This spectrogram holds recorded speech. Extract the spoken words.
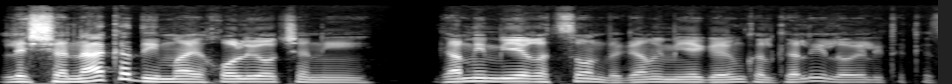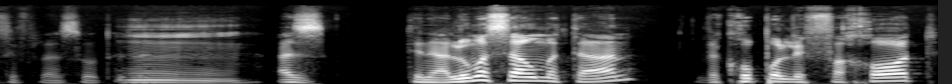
לשנה קדימה, יכול להיות שאני, גם אם יהיה רצון וגם אם יהיה היגיון כלכלי, לא יהיה לי את הכסף לעשות את זה. Mm. אז תנהלו משא ומתן, וקחו פה לפחות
